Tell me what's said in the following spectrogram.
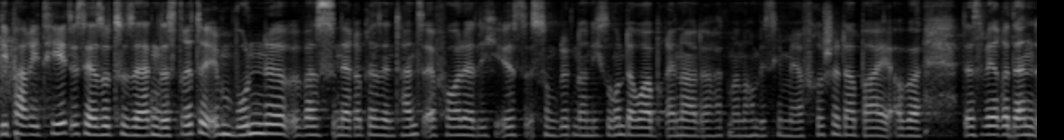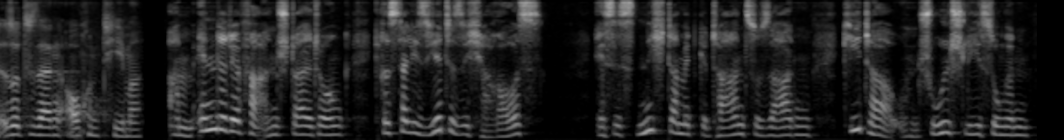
die Parität ist ja sozusagen das Dritte im Bunde, was in der Repräsentanz erforderlich ist. Ist zum Glück noch nicht so ein Dauerbrenner, da hat man noch ein bisschen mehr Frische dabei. Aber das wäre dann sozusagen auch ein Thema. Am Ende der Veranstaltung kristallisierte sich heraus, es ist nicht damit getan zu sagen, Kita und Schulschließungen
